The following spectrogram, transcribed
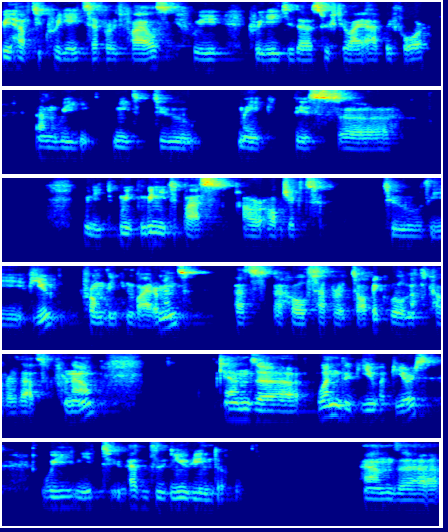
We have to create separate files if we created a SwiftUI app before, and we need to make this. Uh, we need we, we need to pass our object to the view from the environment. That's a whole separate topic. We'll not cover that for now. And uh, when the view appears, we need to add the new window. And uh,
